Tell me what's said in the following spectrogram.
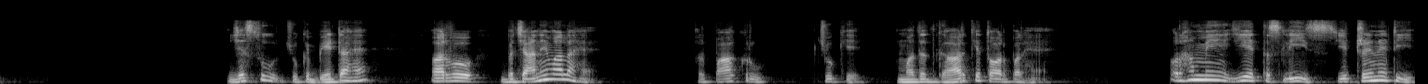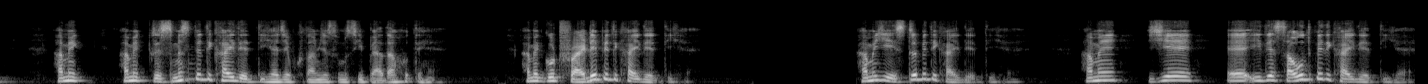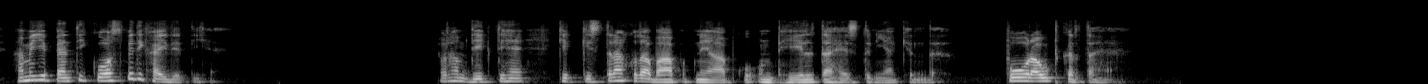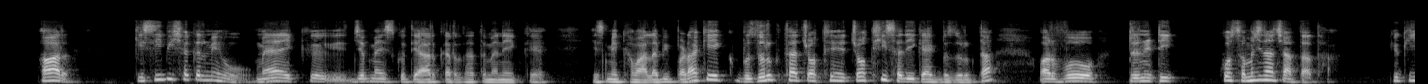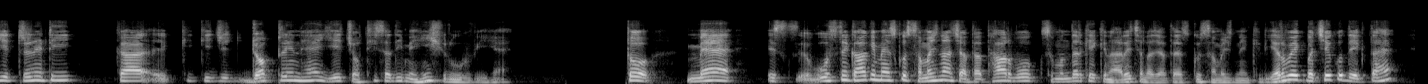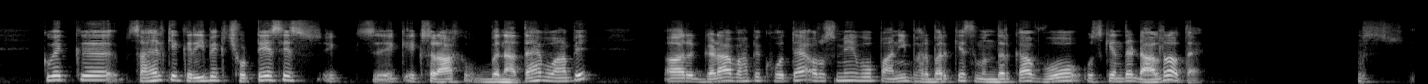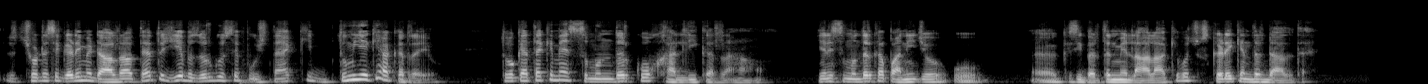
यस्सु, जो कि बेटा है, और वो बचाने वाला है। और पाकरू जो कि मददगार के तौर पर है। और हमें ये तसलीस, ये ट्रिनिटी, हमें हमें क्रिसमस पे दिखाई देती है जब खुदाम यसु मसीह पैदा होते हैं। हमें गुड फ्राइडे पे दिखाई देती है। हमें ये ईस्टर पे दिखाई देती है। हमें ये ईद सऊद पे दिखाई देती है। हमें ये पैंती कोस पे दिखाई देती है। और हम देखते हैं कि किस तरह खुदा बाप अपने आप को उंढेलता है इस दुनिया के अंदर। पोर आउट करता है। और किसी भी शक्ल में हो। मैं एक जब मैं इसको तैयार कर रहा था तो मैंने एक इसमें एक हवाला भी पढ़ा कि एक बुज़ुर्ग था चौथे चौथी सदी का एक बुज़ुर्ग था और वो ट्रिनिटी को समझना चाहता था। क्योंकि ये ट्रिनिटी का की, की जो डॉक्ट्रिन है ये चौथी सदी में ही शुरू हुई है। तो मैं इस उसने कहा कि मैं इसको समझना चाहता था और वो समुंदर के किनारे चला जाता है इसको समझने के लिए। और वो एक बच्चे को देखता है कि एक साहिल के करीब एक छोटे से एक, एक, एक सुराख बनाता है वहाँ पे और गड़ा वहाँ पे खोता है और उसमें वो पानी भर भर के समुंदर का वो उसके अंदर डाल रहा होता है। छोटे से गड़े में डाल रहा होता है तो ये बुज़ुर्ग उससे पूछता है कि तुम ये क्या कर रहे हो? तो वो कहता है कि मैं समुंदर को खाली कर रहा हूँ। यानी समुंदर का पानी जो वो आ, किसी बर्तन में ला ला के वो उस कड़े के अंदर डालता है।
